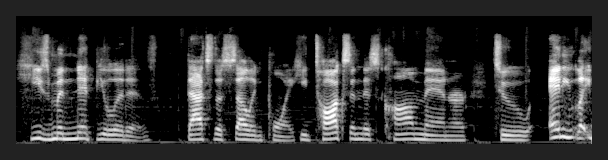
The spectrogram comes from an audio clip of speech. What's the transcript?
He's manipulative. That's the selling point. He talks in this calm manner to any like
